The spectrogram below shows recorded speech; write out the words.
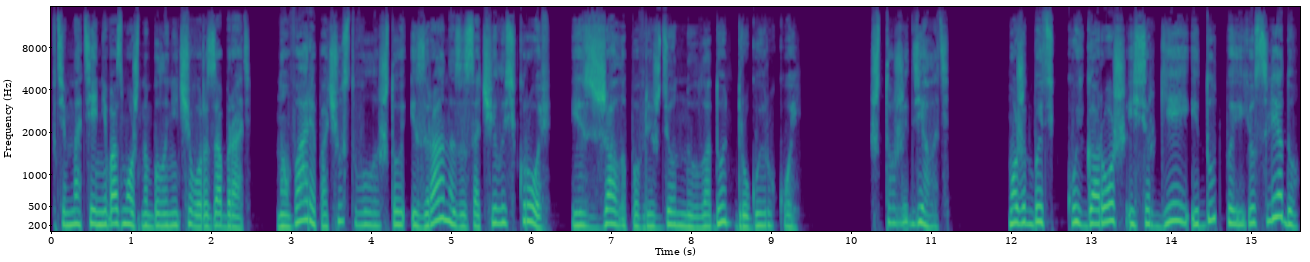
В темноте невозможно было ничего разобрать, но Варя почувствовала, что из раны засочилась кровь и сжала поврежденную ладонь другой рукой. Что же делать? Может быть, Куйгорош и Сергей идут по ее следу?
